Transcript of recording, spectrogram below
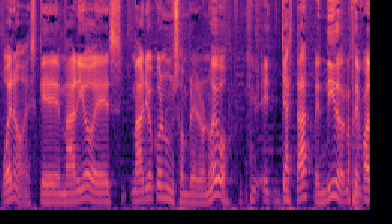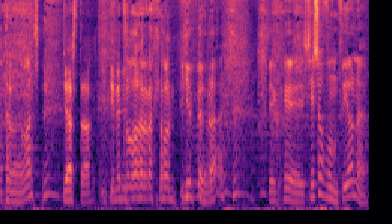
Bueno, es que Mario es Mario con un sombrero nuevo. Eh, ya está, vendido, no hace falta nada más. Ya está. Y tiene toda la razón. Y es verdad. Si es que si eso funciona.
